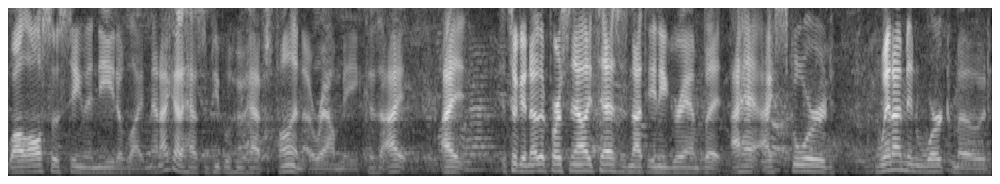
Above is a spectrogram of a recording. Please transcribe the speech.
while also seeing the need of like, man, I got to have some people who have fun around me because I, I it took another personality test. It's not the Enneagram, but I ha- I scored. When I'm in work mode,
